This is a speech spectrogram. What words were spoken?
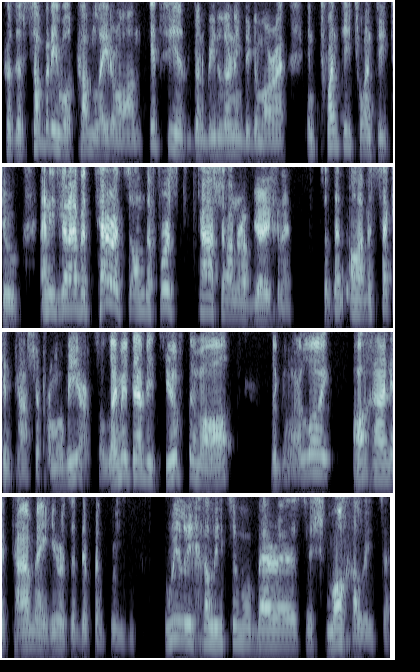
Because if somebody will come later on, Itzi is going to be learning the Gemara in 2022, and he's going to have a teretz on the first kasha on Rabbi Yochanan. So then they'll have a second kasha from over here. So me tell you, the Gemara. Here is a different reason. Really, chalitza muberes is shmo chalitza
